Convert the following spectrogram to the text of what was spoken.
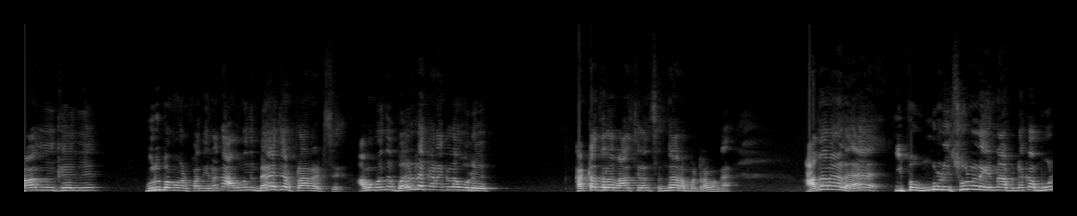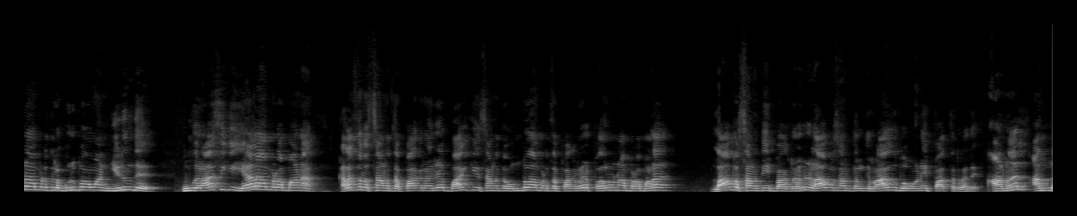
ராகு கேது குரு பகவான் பார்த்தீங்கன்னாக்கா அவங்க வந்து மேஜர் பிளானட்ஸ் அவங்க வந்து வருட கணக்கில் ஒரு கட்டத்தில் ராசியில் சஞ்சாரம் பண்ணுறவங்க அதனால் இப்போ உங்களுடைய சூழ்நிலை என்ன அப்படின்னாக்கா மூணாம் இடத்துல குரு பகவான் இருந்து உங்கள் ராசிக்கு ஏழாம் இடமான கலசர ஸ்தானத்தை பார்க்குறாரு பாக்கிய ஸ்தானத்தை ஒன்பதாம் இடத்தை பார்க்குறாரு பதினொன்றாம் இடமான லாபஸ்தானத்தையும் பார்க்குறாரு. லாபஸ்தானத்துக்கு ராகு பகவானையும் பார்த்துறாரு. ஆனால் அந்த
